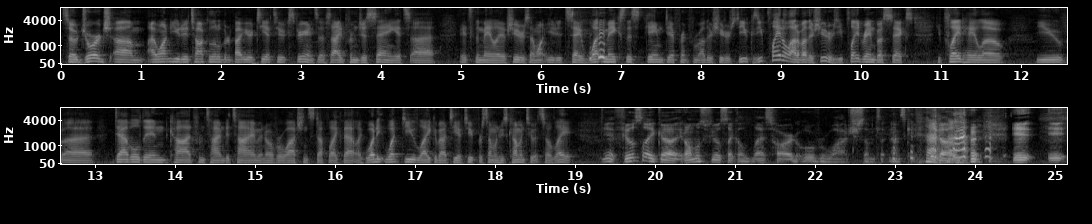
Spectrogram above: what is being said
So George, um, I want you to talk a little bit about your TF2 experience. Aside from just saying it's uh, it's the melee of shooters, I want you to say what makes this game different from other shooters to you, because you've played a lot of other shooters. You played Rainbow Six, you played Halo, you've uh, dabbled in COD from time to time and Overwatch and stuff like that. Like, what do, what do you like about TF2 for someone who's coming to it so late? Yeah, it feels like uh, it almost feels like a less hard Overwatch. Sometimes, no, I'm just kidding. It, um, it it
